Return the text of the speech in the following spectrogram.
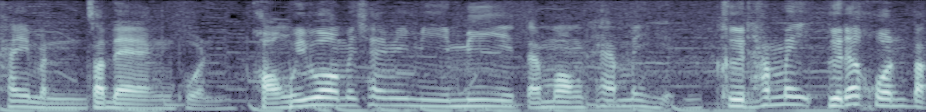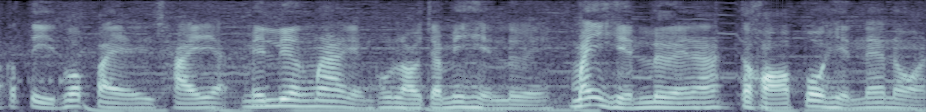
ให้มันแสดงผลของ vivo ไม่ใช่ไม่มีมี แต่มองแทบไม่เห็น คือถ้าไม่คือถ้าคนปกติทั่วไปใช้อะไม่เรื่องมากอย่างพวกเราจะไม่เห็นเลย ไม่เห็นเลยนะ แต่ของ oppo เห็นแน่นอน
